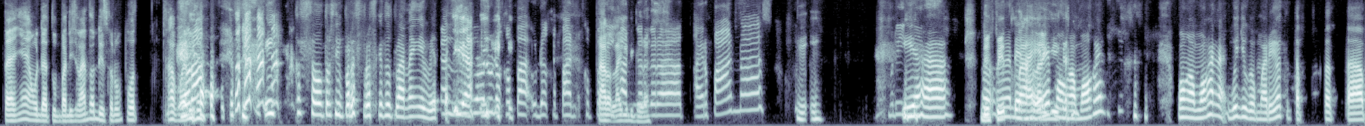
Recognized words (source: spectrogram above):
Tehnya yang udah tumpah di celana tuh diseruput sama dia. ih kesel terus diperes-peres gitu celananya bete Iya. Udah kepa udah kepan Taruh lagi gara-gara air panas. Iya Heeh, dan Difitnah akhirnya lagi mau kan. nggak mau kan mau nggak mau kan gue juga Mario tetap tetap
